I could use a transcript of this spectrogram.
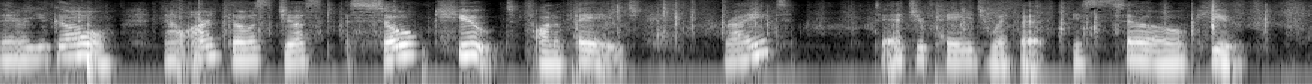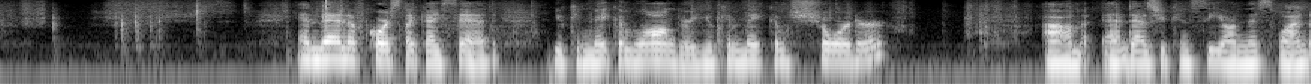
there you go. Now, aren't those just so cute on a page, right? To edge your page with it is so cute. And then, of course, like I said, you can make them longer. You can make them shorter. Um, and as you can see on this one,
